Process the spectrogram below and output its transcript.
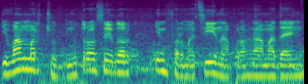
Іван Марчук, Дмитро Сидор. Інформаційна програма День.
